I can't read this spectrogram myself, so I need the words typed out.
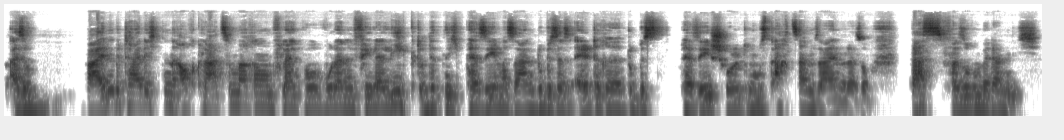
also beiden Beteiligten auch klar zu machen, vielleicht wo, wo dein Fehler liegt und jetzt nicht per se mal sagen, du bist das Ältere, du bist per se schuld und musst achtsam sein oder so. Das versuchen wir dann nicht.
